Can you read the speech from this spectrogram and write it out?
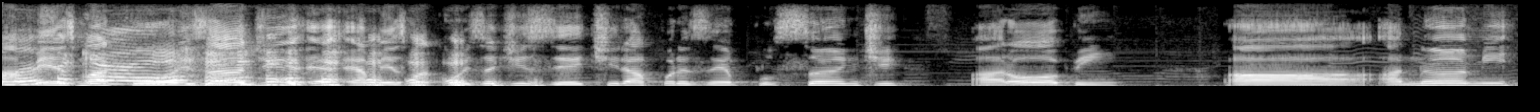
A é mesma é- coisa de, é, é a mesma coisa dizer tirar, por exemplo, o Sandy, a Robin, a, a Nami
